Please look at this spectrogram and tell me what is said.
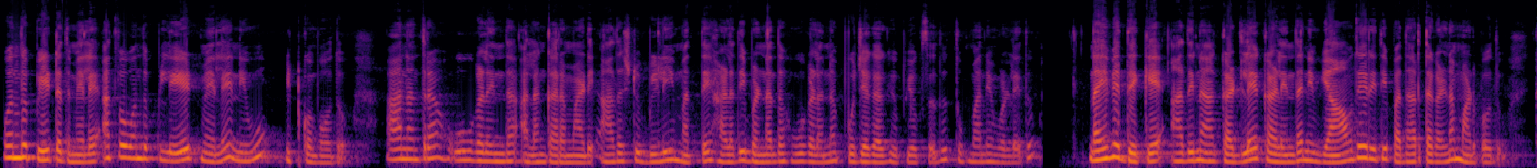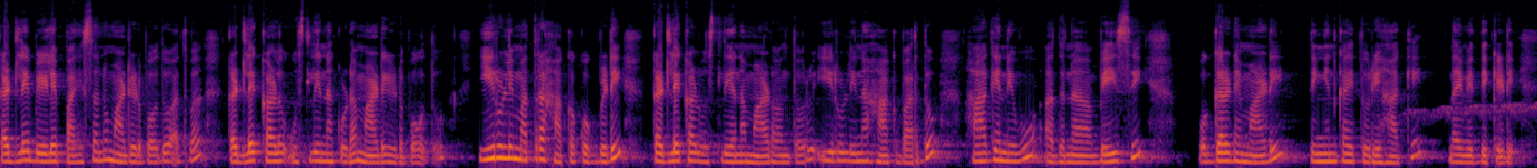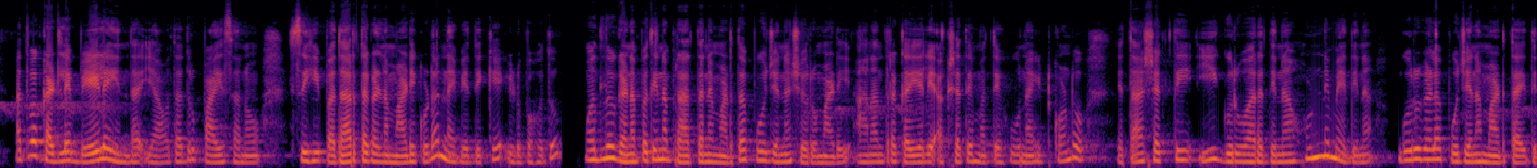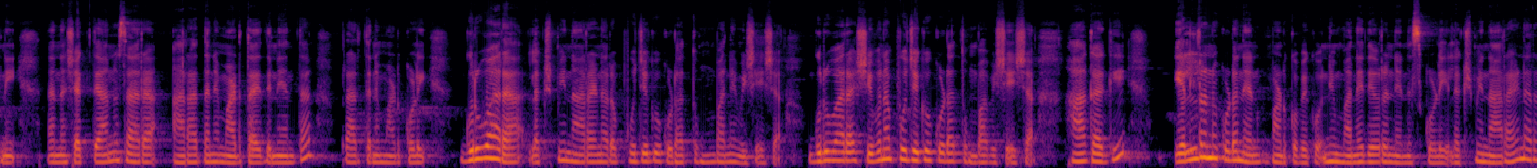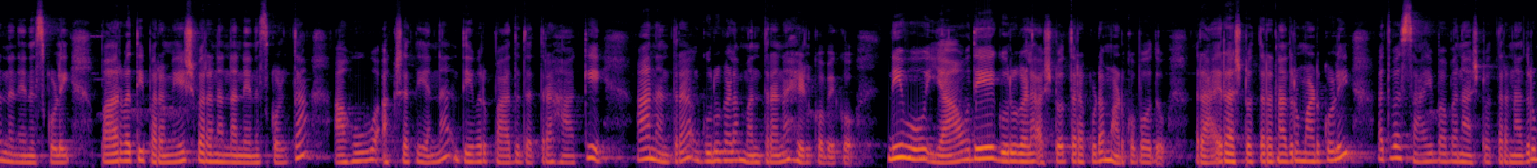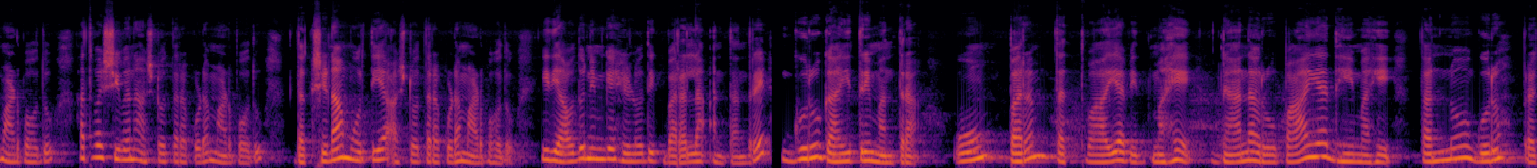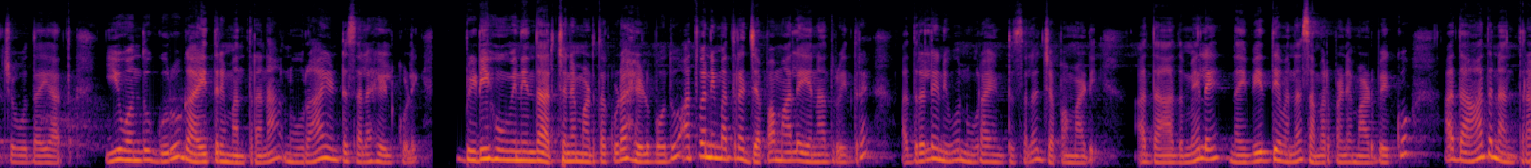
ಒಂದು ಪೀಠದ ಮೇಲೆ ಅಥವಾ ಒಂದು ಪ್ಲೇಟ್ ಮೇಲೆ ನೀವು ಇಟ್ಕೋಬೋದು ಆನಂತರ ಹೂವುಗಳಿಂದ ಅಲಂಕಾರ ಮಾಡಿ, ಆದಷ್ಟು ಬಿಳಿ ಮತ್ತು ಹಳದಿ ಬಣ್ಣದ ಹೂಗಳನ್ನು ಪೂಜೆಗಾಗಿ ಉಪಯೋಗಿಸೋದು ತುಂಬಾ ಒಳ್ಳೆಯದು ನೈವೇದ್ಯಕ್ಕೆ ಆ ದಿನ ಕಡಲೆಕಾಳಿಂದ ನೀವು ಯಾವುದೇ ರೀತಿ ಪದಾರ್ಥಗಳನ್ನ ಮಾಡ್ಬೋದು. ಕಡಲೆಬೇಳೆ ಪಾಯಸನೂ ಮಾಡಿಡ್ಬೋದು ಅಥವಾ ಕಡಲೆಕಾಳು ಉಸ್ಲಿನ ಕೂಡ ಮಾಡಿ ಇಡ್ಬೋದು. ಈರುಳ್ಳಿ ಮಾತ್ರ ಹಾಕಕ್ಕೆ ಹೋಗ್ಬೇಡಿ. ಕಡಲೆಕಾಳು ಉಸ್ಲಿಯನ್ನು ಮಾಡೋ ಅಂಥವ್ರು ಈರುಳ್ಳಿನ ಹಾಕಬಾರ್ದು. ಹಾಗೆ ನೀವು ಅದನ್ನು ಬೇಯಿಸಿ ಒಗ್ಗರಣೆ ಮಾಡಿ, ತೆಂಗಿನಕಾಯಿ ತುರಿ ಹಾಕಿ ನೈವೇದ್ಯಕ್ಕೆ ಇಡಿ ಅಥವಾ ಕಡಲೆ ಬೇಳೆಯಿಂದ ಯಾವುದಾದ್ರೂ ಪಾಯಸನೋ, ಸಿಹಿ ಪದಾರ್ಥಗಳನ್ನ ಮಾಡಿ ಕೂಡ ನೈವೇದ್ಯಕ್ಕೆ ಇಡಬಹುದು. ಮೊದಲು ಗಣಪತಿನ ಪ್ರಾರ್ಥನೆ ಮಾಡ್ತಾ ಪೂಜೆನ ಶುರು ಮಾಡಿ, ಆನಂತರ ಕೈಯಲ್ಲಿ ಅಕ್ಷತೆ ಮತ್ತು ಹೂನ ಇಟ್ಕೊಂಡು ಯಥಾಶಕ್ತಿ ಈ ಗುರುವಾರ ದಿನ ಹುಣ್ಣಿಮೆ ದಿನ ಗುರುಗಳ ಪೂಜೆನ ಮಾಡ್ತಾ ಇದ್ದೀನಿ. ನನ್ನ ಶಕ್ತ್ಯಾನುಸಾರ ಆರಾಧನೆ ಮಾಡ್ತಾ ಇದ್ದೀನಿ ಅಂತ ಪ್ರಾರ್ಥನೆ ಮಾಡ್ಕೊಳ್ಳಿ. ಗುರುವಾರ ಲಕ್ಷ್ಮೀನಾರಾಯಣರ ಪೂಜೆಗೂ ಕೂಡ ತುಂಬಾ ವಿಶೇಷ. ಗುರುವಾರ ಶಿವನ ಪೂಜೆಗೂ ಕೂಡ ತುಂಬ ವಿಶೇಷ. ಹಾಗಾಗಿ ಎಲ್ಲರನ್ನು ಕೂಡ ನೆನಪು ಮಾಡ್ಕೋಬೇಕು. ನಿಮ್ಮ ಮನೆ ದೇವರನ್ನ ನೆನೆಸ್ಕೊಳ್ಳಿ ಲಕ್ಷ್ಮೀನಾರಾಯಣರನ್ನು ನೆನೆಸ್ಕೊಳ್ಳಿ, ಪಾರ್ವತಿ ಪರಮೇಶ್ವರನನ್ನು ನೆನೆಸ್ಕೊಳ್ತಾ ಆ ಹೂವು ಅಕ್ಷತೆಯನ್ನು ದೇವರ ಪಾದದ ಹಾಕಿ ಆ ನಂತರ ಗುರುಗಳ ಮಂತ್ರನ ಹೇಳ್ಕೋಬೇಕು. ನೀವು ಯಾವುದೇ ಗುರುಗಳ ಅಷ್ಟೋತ್ತರ ಕೂಡ ಮಾಡ್ಕೋಬೋದು ರಾಯರ ಅಷ್ಟೋತ್ತರನಾದರೂ ಮಾಡ್ಕೊಳ್ಳಿ, ಅಥವಾ ಸಾಯಿಬಾಬಾನ ಅಷ್ಟೋತ್ತರನಾದರೂ ಮಾಡಬಹುದು, ಅಥವಾ ಶಿವನ ಅಷ್ಟೋತ್ತರ ಕೂಡ ಮಾಡ್ಬೋದು ದಕ್ಷಿಣಾಮೂರ್ತಿಯ ಅಷ್ಟೋತ್ತರ ಕೂಡ ಮಾಡಬಹುದು. ಇದು ಯಾವುದು ನಿಮಗೆ ಹೇಳೋದಿಕ್ಕೆ ಬರಲ್ಲ ಅಂತಂದರೆ ಗುರು ಗಾಯತ್ರಿ ಮಂತ್ರ. ಓಂ ಪರಂ ತತ್ವಾಯ ವಿದ್ಮಹೆ, ಜ್ಞಾನರೂಪಾಯ ಧೀಮಹಿ, ತನ್ನೋ ಗುರು ಪ್ರಚೋದಯಾತ್. ಈ ಒಂದು ಗುರು ಗಾಯತ್ರಿ ಮಂತ್ರನ ನೂರ ಎಂಟು ಸಲ ಹೇಳ್ಕೊಳ್ಳಿ. ಬಿಡಿ ಹೂವಿನಿಂದ ಅರ್ಚನೆ ಮಾಡ್ತಾ ಕೂಡ ಹೇಳ್ಬೋದು. ಅಥವಾ ನಿಮ್ಮ ಹತ್ರ ಜಪಮಾಲೆ ಏನಾದರೂ ಇದ್ದರೆ ಅದರಲ್ಲೇ ನೀವು ನೂರ ಎಂಟು ಸಲ ಜಪ ಮಾಡಿ. ಅದಾದ ಮೇಲೆ ನೈವೇದ್ಯವನ್ನು ಸಮರ್ಪಣೆ ಮಾಡಬೇಕು. ಅದಾದ ನಂತರ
